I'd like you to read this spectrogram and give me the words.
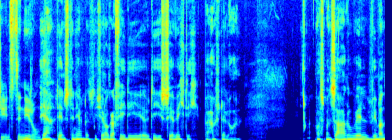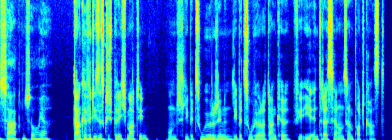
Die Inszenierung. Ja, die Inszenierung, das, die Szenografie, die, die ist sehr wichtig bei Ausstellungen. Was man sagen will, wie man es sagt und so, ja. Danke für dieses Gespräch, Martin. Und liebe Zuhörerinnen, liebe Zuhörer, danke für Ihr Interesse an unserem Podcast.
